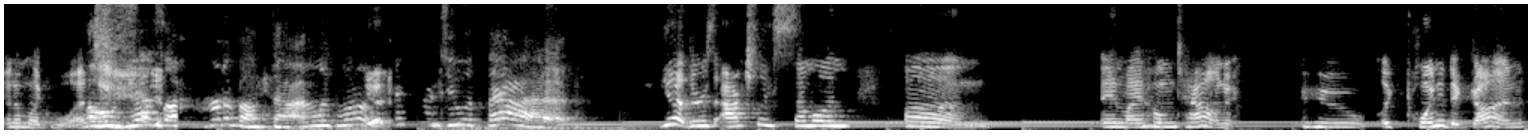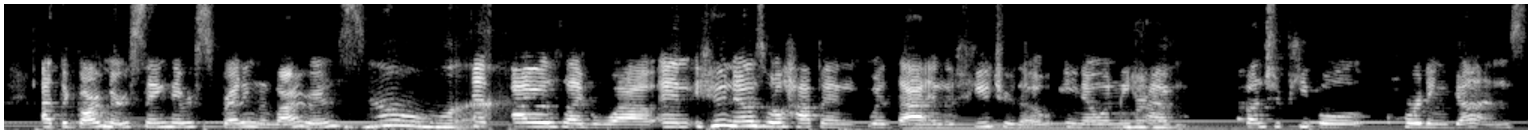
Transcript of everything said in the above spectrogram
And i'm like what? Oh yes i've heard about that. I'm like what are we do with that? Yeah there's actually someone um in my hometown who like pointed a gun at the gardeners saying they were spreading the virus. No. And I was like, wow. And who knows what'll happen with that in the future though, you know, when we have a bunch of people hoarding guns.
